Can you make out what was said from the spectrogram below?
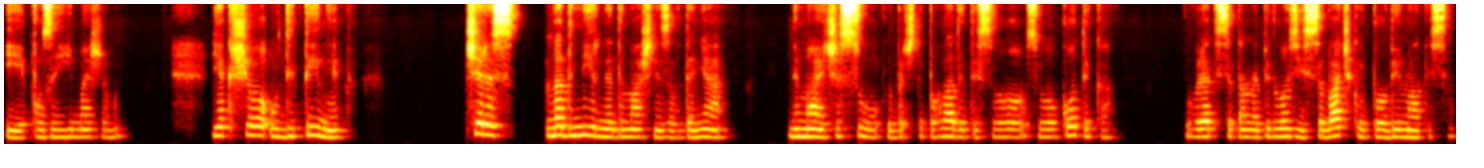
і поза її межами. Якщо у дитини через надмірне домашнє завдання немає часу, вибачте, погладити свого, свого котика, погулятися там на підлозі з собачкою, пообійматися,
